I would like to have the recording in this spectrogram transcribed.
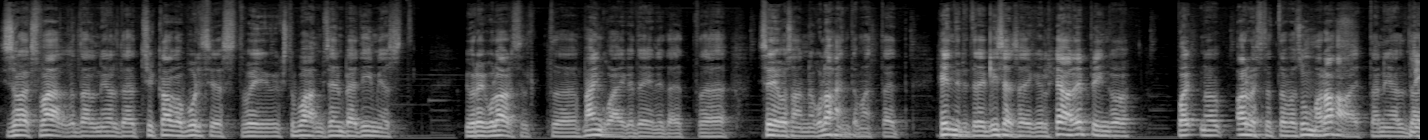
siis oleks vaja ka tal nii-öelda Chicago Bullsi eest või ükstapuha mis NBA tiimi eest ju regulaarselt mänguaega teenida, et see osa on nagu lahendamata, et Henry Trell ise sai küll hea lepingu no arvestatava summa raha, et ta nii-öelda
